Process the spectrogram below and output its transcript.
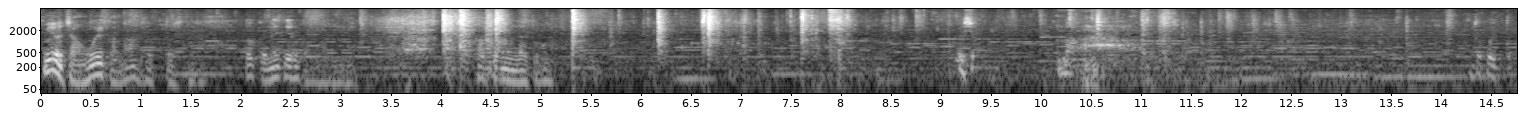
みおちゃん上かなひょっとしたら。どっか寝てるかもね。確認だけど。よいしょ。まあ。どこ行った？か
